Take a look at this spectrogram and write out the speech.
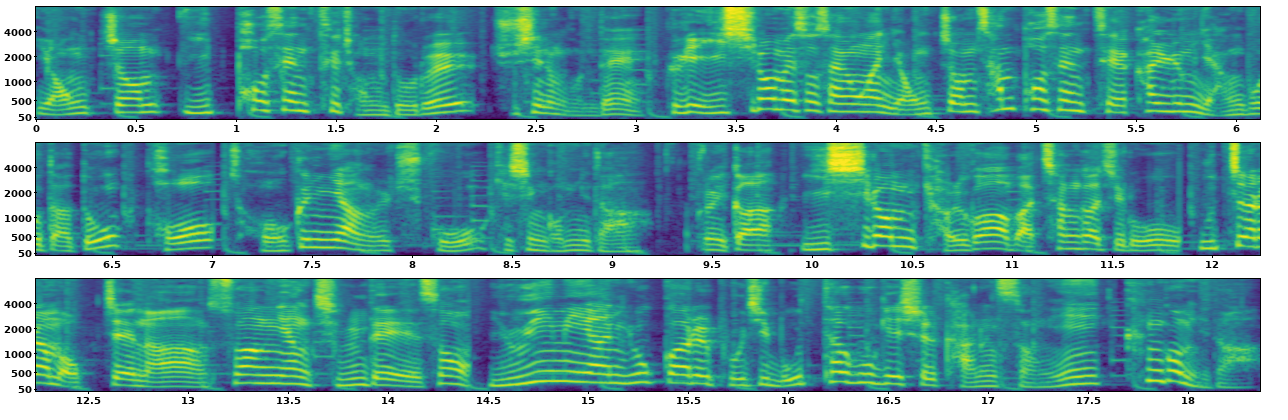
0.2% 정도를 주시는 건데 그게 이 실험에서 사용한 0.3%의 칼륨 양보다도 더 적은 양을 주고 계신 겁니다. 그러니까 이 실험 결과와 마찬가지로 웃자람 억제나 수확량 증대에서 유의미한 효과를 보지 못하고 계실 가능성이 큰 겁니다.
